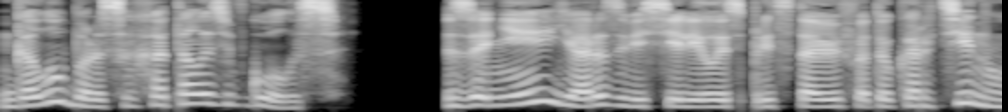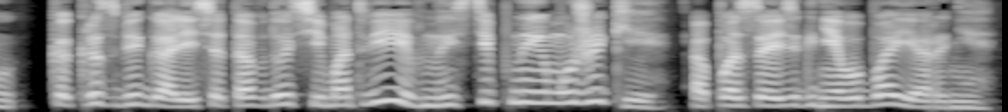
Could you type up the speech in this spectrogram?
Голуба расхохоталась в голос. За ней я развеселилась, представив эту картину, как разбегались от Авдотьи Матвеевны степные мужики, опасаясь гнева боярыни.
